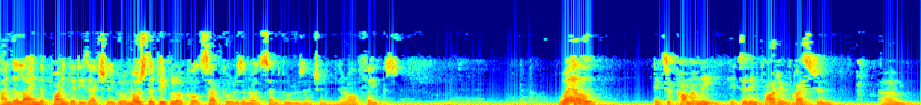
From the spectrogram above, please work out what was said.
underline the point that he's actually a guru. Most of the people who are called Sadgurus are not Sadgurus actually. They're all fakes. Well, it's a commonly, it's an important question. Um,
